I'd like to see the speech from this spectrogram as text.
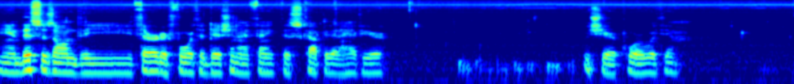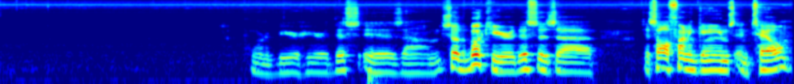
And this is on the third or fourth edition, I think, this copy that I have here share a pour with you. Pouring a beer here. This is um, so the book here. This is uh, it's all fun and games until.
